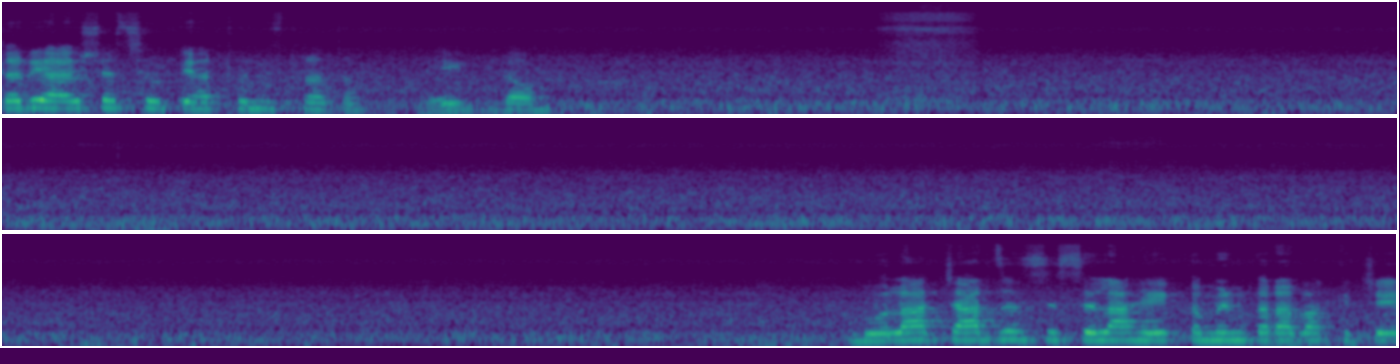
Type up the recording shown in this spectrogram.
तरी आयुष्यात शेवटी आठवणीच राहतात एकदम. बोला चार जण शिसेल आहे कमेंट करा बाकीचे.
